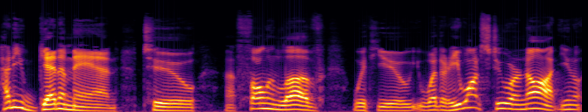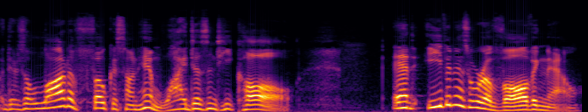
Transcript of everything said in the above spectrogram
how do you get a man to uh, fall in love with you, whether he wants to or not. You know, there's a lot of focus on him. Why doesn't he call? And even as we're evolving now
